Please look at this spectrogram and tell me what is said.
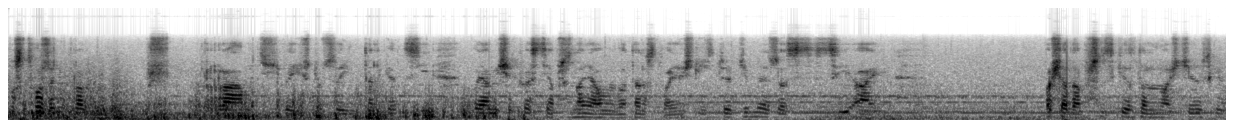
po stworzeniu pra prawdziwej sztucznej inteligencji pojawi się kwestia przyznania obywatelstwa. Jeśli stwierdzimy, że CI posiada wszystkie zdolności ludzkiego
